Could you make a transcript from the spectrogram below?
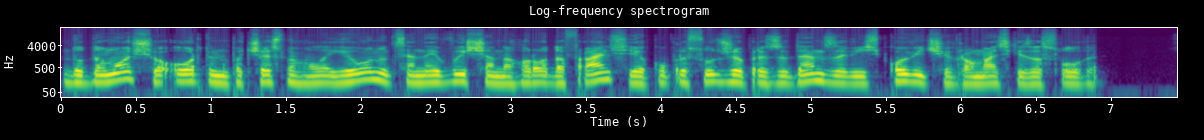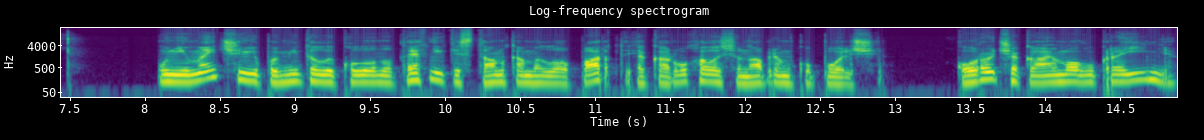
Додамо, що орден почесного легіону це найвища нагорода Франції, яку присуджує президент за військові чи громадські заслуги. У Німеччині помітили колону техніки з танками Леопард, яка рухалась у напрямку Польщі. Скоро чекаємо в Україні.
